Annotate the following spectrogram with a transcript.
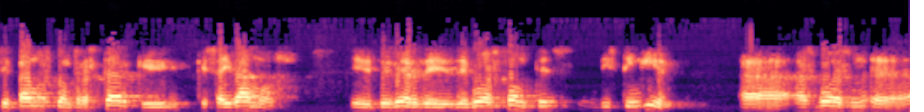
sepamos contrastar, que, que saibamos eh, beber de, de boas fontes, distinguir a, as boas eh,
